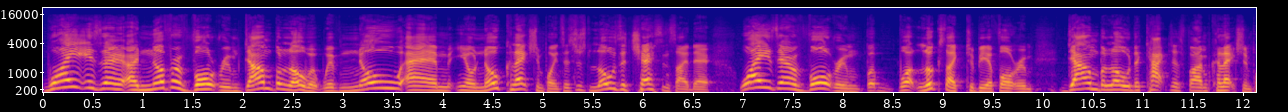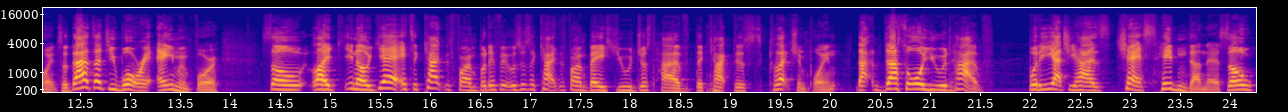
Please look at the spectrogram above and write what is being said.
why is there another vault room down below it with no, um, you know, no collection points? There's just loads of chests inside there. Why is there a vault room, but what looks like to be a vault room, down below the cactus farm collection point? So that's actually what we're aiming for. So, like, you know, yeah, it's a cactus farm, but if it was just a cactus farm base, you would just have the cactus collection point. That That's all you would have. But he actually has chests hidden down there, so...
